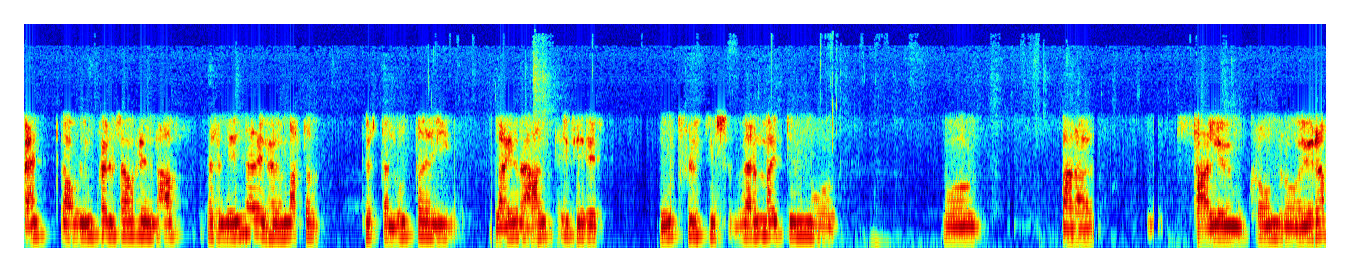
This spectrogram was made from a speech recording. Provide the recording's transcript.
bent á umhverfisáhrifin af þessum yðnaði, höfum alltaf þurft að lúta í lægra haldi fyrir útfluttisverðmætum og, og bara tali um krónur og öyra.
